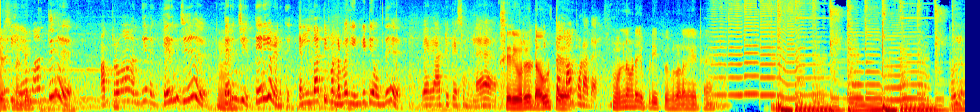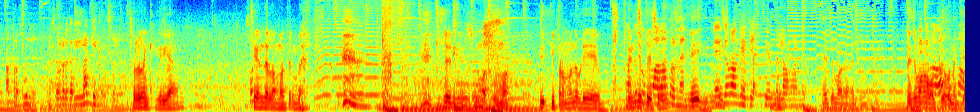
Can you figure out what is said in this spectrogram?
பேசுனேன்டி. ஏமாந்து அப்புறமா வந்து எனக்கு தெரிஞ்சு தெரிஞ்சு தெரியும் எனக்கு. எல்லாத்தையும் பண்ற மாதிரி எங்கிட்டே வந்து வேற யார்ட்டையும் பேச முடியல. சரி ஒரு எல்லாம் போடாத. முன்ன விட எப்படி இப்போ இவ்வளோ அழகாயிட்டேன் சொல்லு அப்புறம் சொல்லு. சொல்றதெல்லாம் கேட்கறேன் சொல்லு. சொல்லலாம் கேட்குறியா. சேர்ந்துடலாமா திரும்ப? இல்லடி சும்மா சும்மா. இப்போ நம்ம வந்து அப்படியே ஃப்ரெண்டே சும்மா தான் பேசுவோம். ஏய் இல்லை நிஜமா கேட்கல சேர்ந்துடலாமான்னு. நிஜமா தான் நிஜமா? தான் நிஜமான ஓகே உனக்கு?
